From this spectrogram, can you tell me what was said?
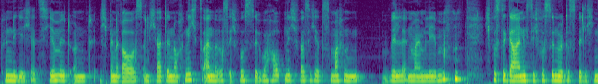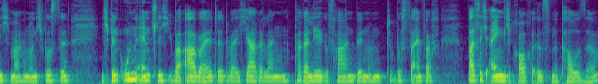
kündige ich jetzt hiermit und ich bin raus. Und ich hatte noch nichts anderes. Ich wusste überhaupt nicht, was ich jetzt machen will in meinem Leben. Ich wusste gar nichts, ich wusste nur, das will ich nicht machen. Und ich wusste, ich bin unendlich überarbeitet, weil ich jahrelang parallel gefahren bin und wusste einfach, was ich eigentlich brauche, ist eine Pause.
